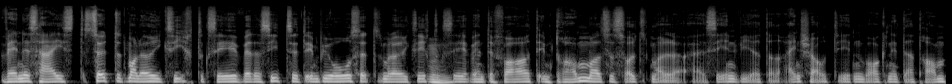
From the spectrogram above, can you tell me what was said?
wenn es heißt, solltet mal eure Gesichter sehen, wenn ihr sitzt im Büro, solltet mal eure Gesichter mhm. sehen, wenn ihr fahrt im Tram, also solltet mal äh, sehen, wie er da reinschaut jeden Morgen in der Tram.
